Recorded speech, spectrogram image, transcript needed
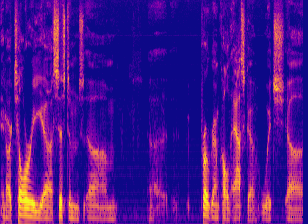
an artillery uh, systems um, uh, program called ASCA, which uh,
